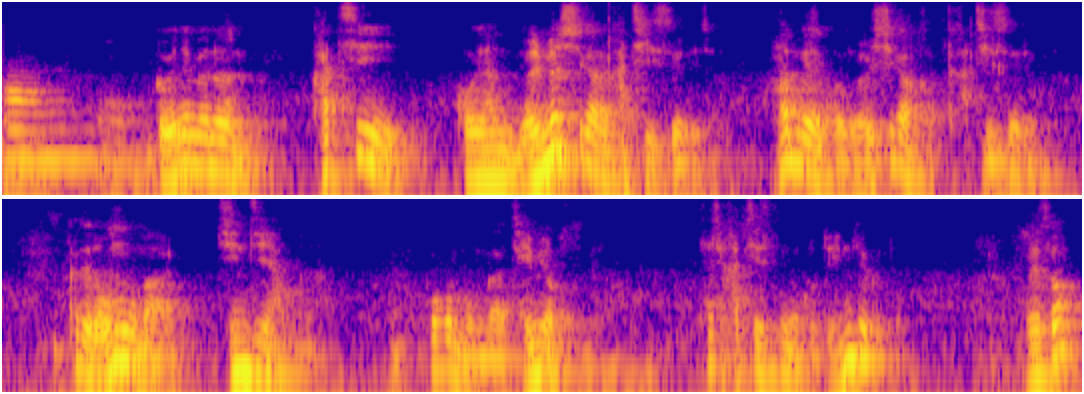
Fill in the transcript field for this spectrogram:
어. 어, 그러니까 왜냐면은 같이 거의 한 열 몇 시간을 같이 있어야 되죠. 하루에 거의 10시간 같이 있어야 됩니다. 근데 너무 막 진지하거나 혹은 뭔가 재미없으면 사실 같이 있으면 그것도 힘들거든. 그래서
